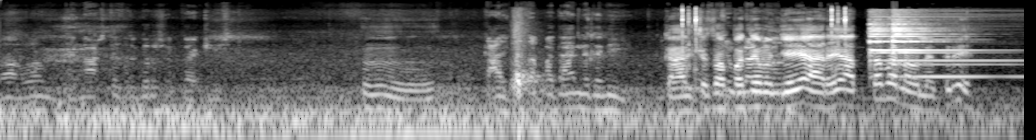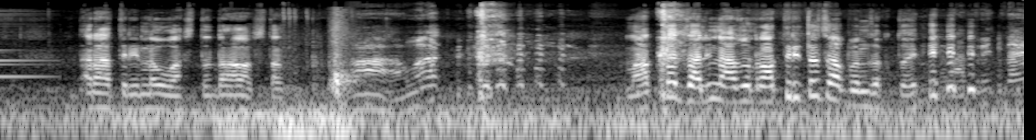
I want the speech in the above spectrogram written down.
वा वा म्हणजे नाश्ता तर करू शकतो ऍटलिस्ट हम्म. कालच्या चपात्या आणल्या त्यांनी. कालच्या चपात्या म्हणजे अरे आत्ता बनवल्यात रे. रात्री नऊ वाजता दहा वाजता. हा मग? मग आत्ताच झाली ना अजून रात्रीतच आपण जगतोय. रात्रीत नाही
